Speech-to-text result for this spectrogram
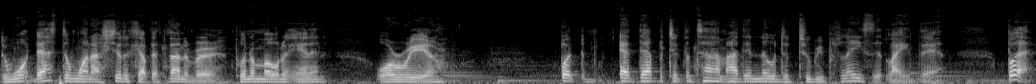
The one that's the one I should have kept the Thunderbird, put a motor in it or rear. But at that particular time, I didn't know to, to replace it like that. But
